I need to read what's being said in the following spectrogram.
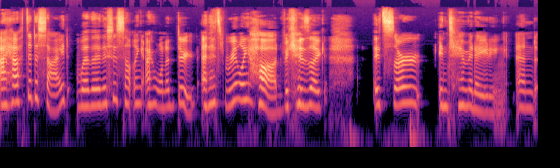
I have to decide whether this is something I want to do. And it's really hard because, like, it's so intimidating and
